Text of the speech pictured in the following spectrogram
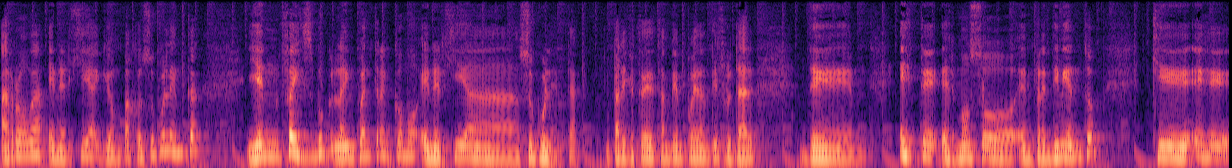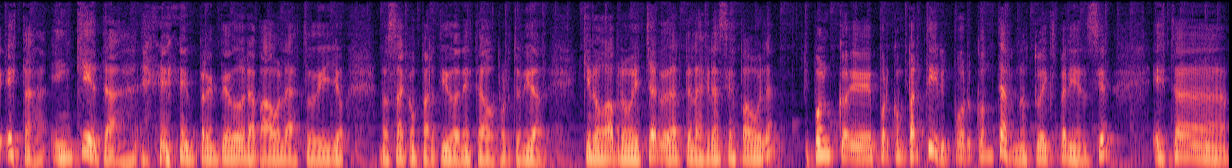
arroba energía-suculenta y en Facebook la encuentran como energía suculenta, para que ustedes también puedan disfrutar de este hermoso emprendimiento que eh, esta inquieta emprendedora Paola Astudillo nos ha compartido en esta oportunidad. Quiero aprovechar de darte las gracias Paola por, eh, por compartir, por contarnos tu experiencia, esta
